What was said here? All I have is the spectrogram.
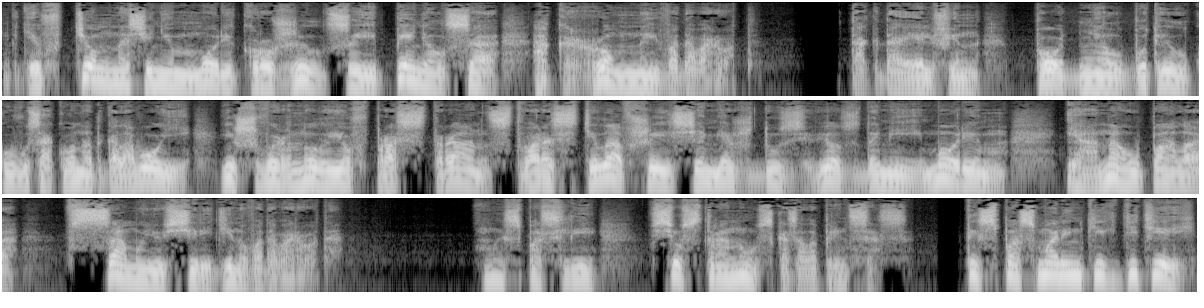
где в темно-синем море кружился и пенился огромный водоворот. Тогда Эльфин поднял бутылку высоко над головой и швырнул ее в пространство, расстилавшееся между звездами и морем, и она упала в самую середину водоворота. «Мы спасли всю страну», — сказала принцесса. «Ты спас маленьких детей.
